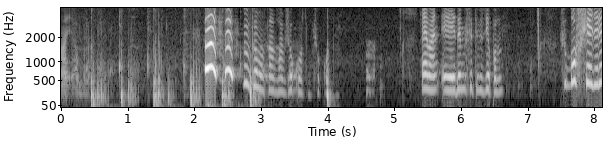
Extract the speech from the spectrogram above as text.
Ay aman. tamam tamam tamam çok korktum çok korktum. Hemen e, demir setimizi yapalım. Şu boş şeyleri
